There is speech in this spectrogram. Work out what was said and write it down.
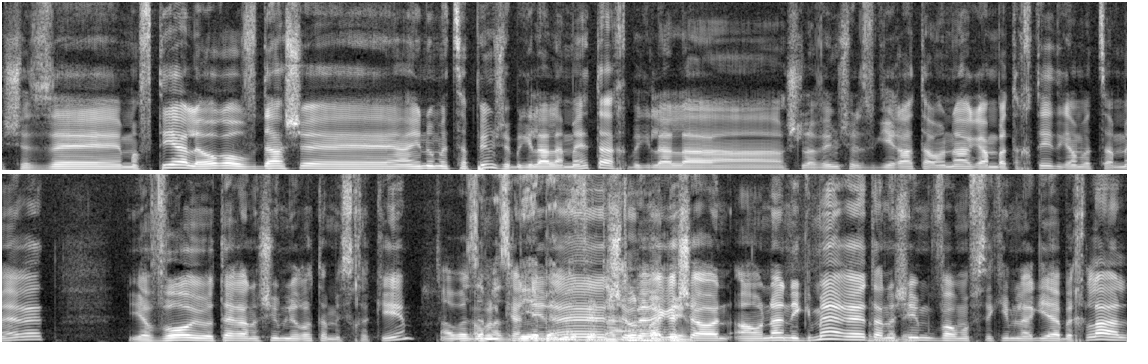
שזה מפתיע לאור העובדה שהיינו מצפים שבגלל המתח, בגלל השלבים של סגירת העונה, גם בתחתית, גם בצמרת, יבואו יותר אנשים לראות את המשחקים. אבל זה מסביר באמת. אבל כנראה שברגע שהעונה נגמרת, אנשים כבר מפסיקים להגיע בכלל,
